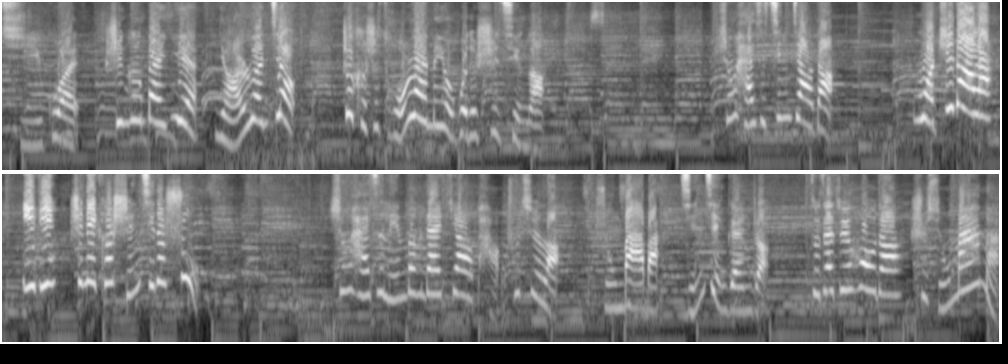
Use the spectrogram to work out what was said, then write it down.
奇怪，深更半夜鸟儿乱叫，这可是从来没有过的事情啊！”熊孩子惊叫道：“我知道了，一定是那棵神奇的树！”熊孩子连蹦带跳跑出去了，熊爸爸紧紧跟着，走在最后的是熊妈妈。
